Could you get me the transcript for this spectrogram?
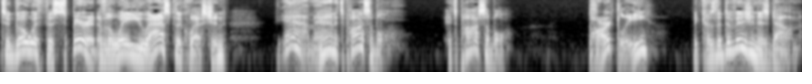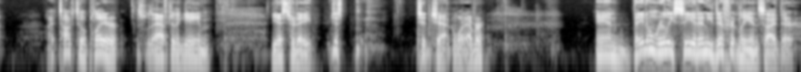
to go with the spirit of the way you asked the question, yeah, man, it's possible. It's possible. Partly because the division is down. I talked to a player, this was after the game yesterday, just chit chat and whatever. And they don't really see it any differently inside there.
